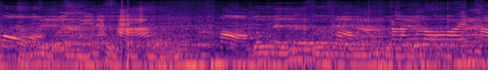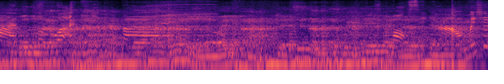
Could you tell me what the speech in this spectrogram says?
หมอกเลยนะคะ หมอกโดนในเรื่องโดนในน้ำกำลังลอยผ่านตัวอาทิตย์ไปร้อยบาทเดี๋ยวชื่อนามสกุลให้หมอกสีขาวไม่ใช่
